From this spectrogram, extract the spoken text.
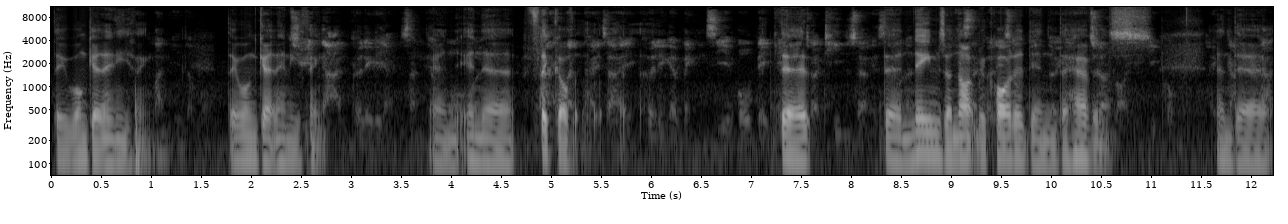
they won't get anything. They won't get anything. And in a flick of their, their names are not recorded in the heavens, and their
